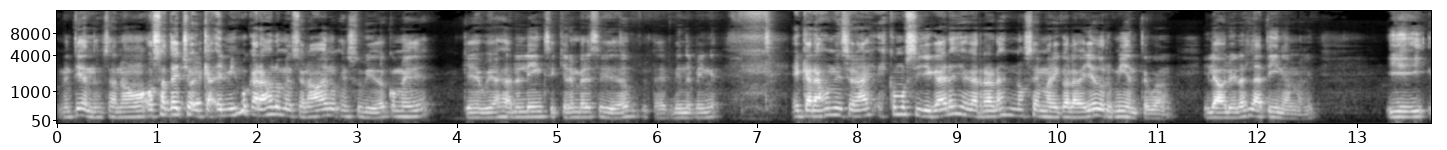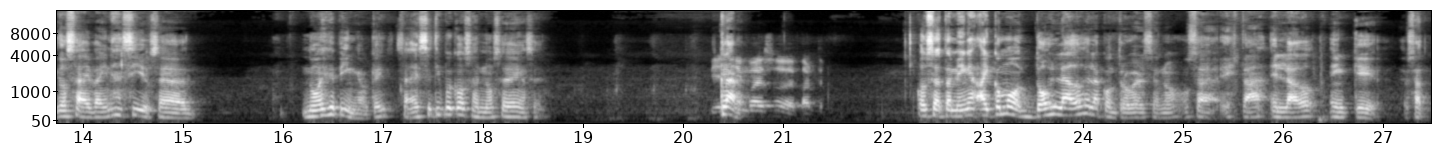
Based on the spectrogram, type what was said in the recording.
¿me entiendes? O sea, no, o sea, de hecho, el, el mismo carajo lo mencionaba en, en su video de comedia, que voy a dejar el link si quieren ver ese video, ustedes bien de pinga. El carajo mencionaba, es como si llegaras y agarraras, no sé, marico, a la bella durmiente, weón, y la volvieras latina, man. Y, y, o sea, hay vainas así, o sea, no es de pinga, ¿ok? O sea, ese tipo de cosas no se deben hacer. Bien Claro. eso de parte. O sea, también hay como dos lados de la controversia, ¿no? O sea, está el lado en que, o sea,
